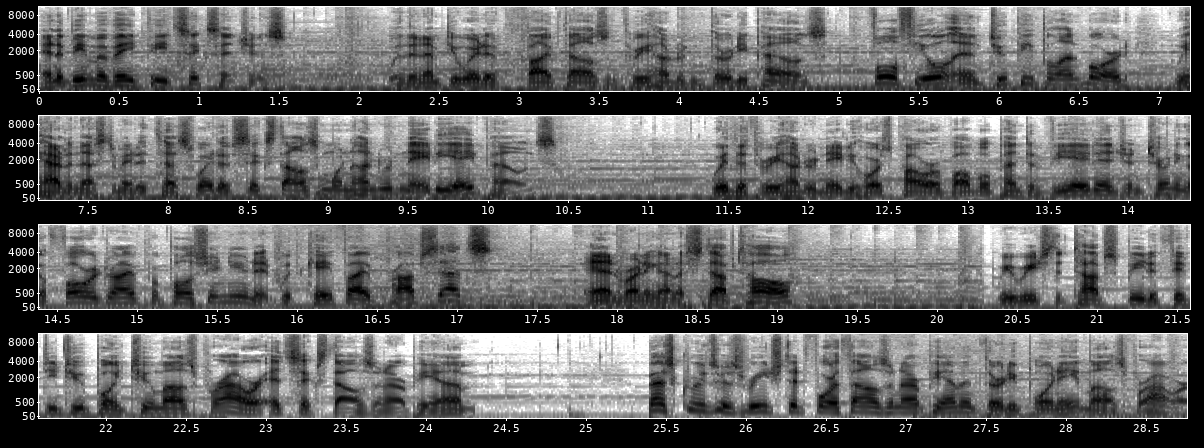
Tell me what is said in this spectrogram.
and a beam of 8 feet 6 inches. With an empty weight of 5,330 pounds, full fuel, and two people on board, we had an estimated test weight of 6,188 pounds. With the 380 horsepower Volvo Penta V8 engine turning a forward drive propulsion unit with K5 prop sets and running on a stepped hull, we reached the top speed of 52.2 miles per hour at 6,000 RPM. Best cruisers reached at 4,000 RPM and 30.8 miles per hour.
